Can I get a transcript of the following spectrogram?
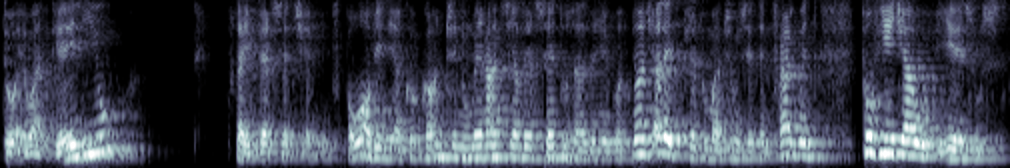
to Ewangeliu. Tutaj werset się w połowie niejako kończy, numeracja wersetu, zaraz będziemy kontynuować, ale przetłumaczymy sobie ten fragment. Powiedział Jezus,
